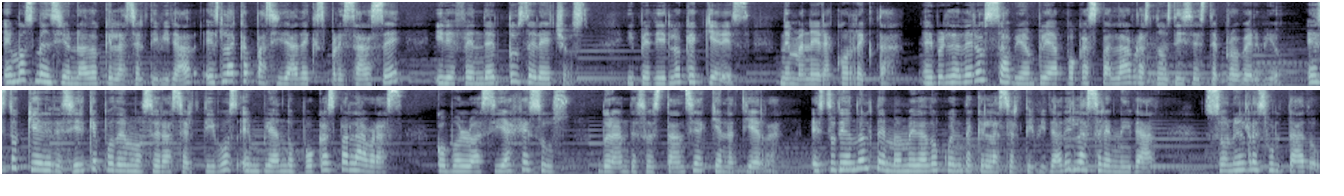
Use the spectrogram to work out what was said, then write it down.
Hemos mencionado que la asertividad es la capacidad de expresarse y defender tus derechos y pedir lo que quieres de manera correcta. El verdadero sabio emplea pocas palabras, nos dice este proverbio. Esto quiere decir que podemos ser asertivos empleando pocas palabras, como lo hacía Jesús durante su estancia aquí en la tierra. Estudiando el tema me he dado cuenta que la asertividad y la serenidad son el resultado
